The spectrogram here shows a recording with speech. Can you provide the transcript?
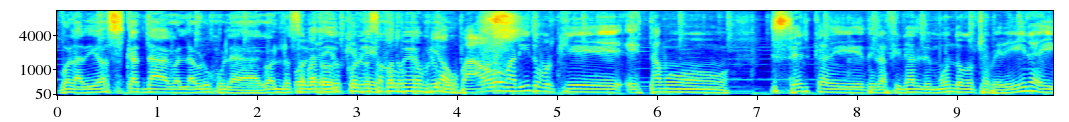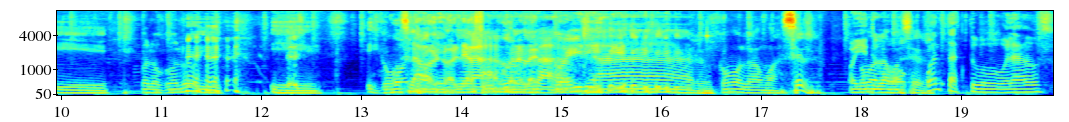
bola Dios, que andaba con la brújula, con los zapatos, Dios, que con me los zapatos preocupado, Marito, porque estamos cerca de, de la final del mundo contra Pereira y Colo Colo y, y, y cómo se Volado, no le hace un gol al Claro, claro, ¿cómo lo vamos a hacer? Oye, ¿Cómo lo vamos a hacer? ¿cuántas tuvo volados?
